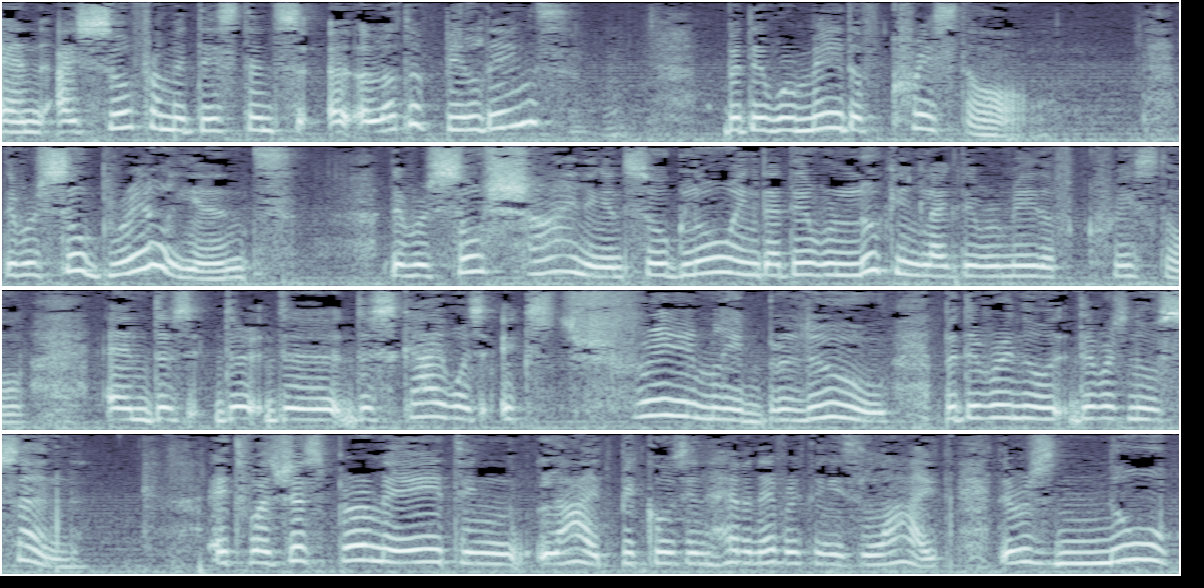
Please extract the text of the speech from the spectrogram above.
And I saw from a distance a, a lot of buildings, mm-hmm. but they were made of crystal. They were so brilliant they were so shining and so glowing that they were looking like they were made of crystal. And the, the, the, the sky was extremely blue, but there, were no, there was no sun. It was just permeating light because in heaven everything is light. There is no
